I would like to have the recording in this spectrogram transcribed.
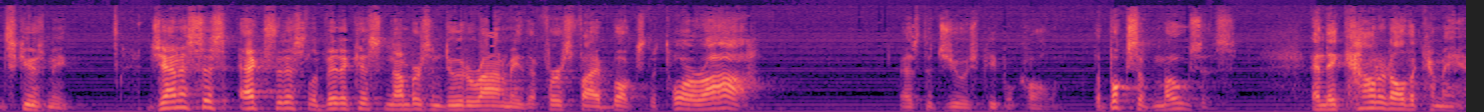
excuse me, Genesis, Exodus, Leviticus, Numbers, and Deuteronomy, the first five books, the Torah, as the Jewish people call them, the books of Moses. And they counted all the commands.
